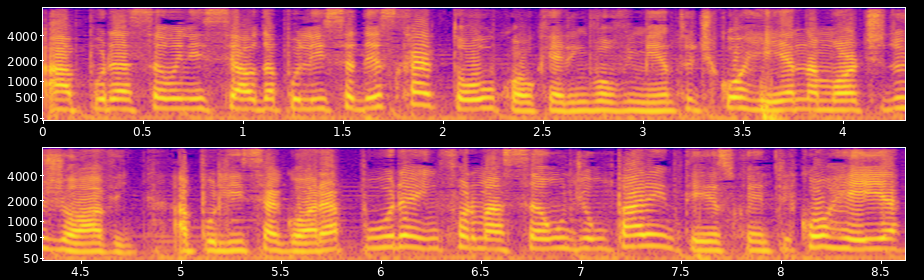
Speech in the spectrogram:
a apuração inicial da polícia descartou qualquer envolvimento de Correia na morte do jovem. A polícia agora apura a informação de um parentesco entre Correia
